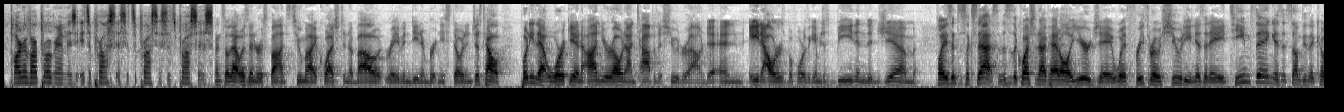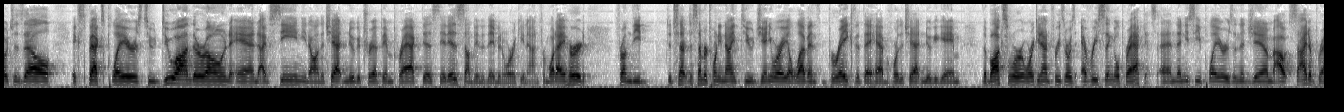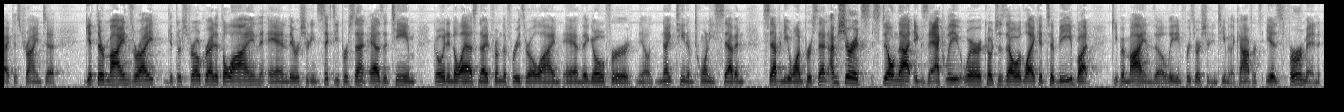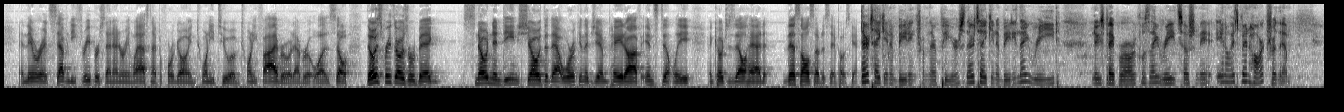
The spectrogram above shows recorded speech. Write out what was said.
part of our program is it's a process. It's a process. It's a process. And so that was in response to my question about Raven Dean and Brittany Stone and just how putting that work in on your own on top of the shoot around and eight hours before the game, just being in the gym plays into success. And this is a question I've had all year, Jay, with free throw shooting. Is it a team thing? Is it something that Coach Ezell expects players to do on their own. And I've seen, you know, on the Chattanooga trip in practice, it is something that they've been working on. From what I heard from the December 29th to January 11th break that they had before the Chattanooga game, the Bucks were working on free throws every single practice. And then you see players in the gym outside of practice trying to get their minds right, get their stroke right at the line, and they were shooting 60% as a team going into last night from the free throw line, and they go for you know 19 of 27, 71%. I'm sure it's still not exactly where Coach Ezell would like it to be, but keep in mind the leading free throw shooting team in the conference is Furman, and they were at 73% entering last night before going 22 of 25 or whatever it was. So those free throws were big. Snowden and Dean showed that that work in the gym paid off instantly, and Coach Ezell had this also to say post game. They're taking a beating from their peers. They're taking a beating. They read newspaper articles. They read social media. You know, it's been hard for them.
